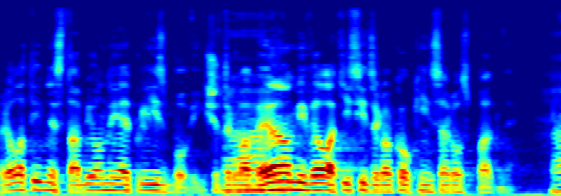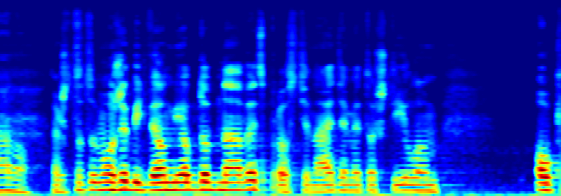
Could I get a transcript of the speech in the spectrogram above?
relatívne stabilný aj pri izbových, že trvá Áno. veľmi veľa tisíc rokov, kým sa rozpadne. Áno. Takže toto môže byť veľmi obdobná vec, proste nájdeme to štýlom OK,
